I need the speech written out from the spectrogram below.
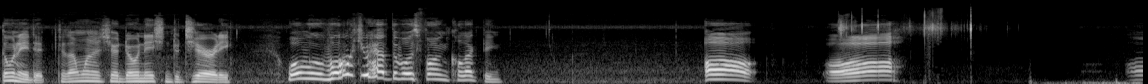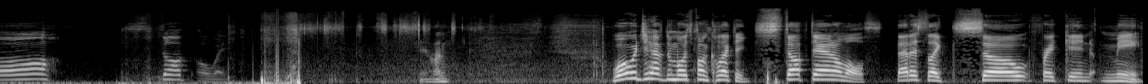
Donate it, because I want to share donation to charity. What, would- what would you have the most fun collecting? Oh. Oh. Oh. Stop. Oh, wait. Hang on. What would you have the most fun collecting? Stuffed animals. That is like so freaking me.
